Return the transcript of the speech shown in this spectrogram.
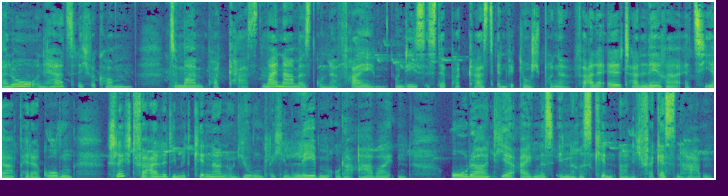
Hallo und herzlich willkommen zu meinem Podcast. Mein Name ist Gunda Frei und dies ist der Podcast Entwicklungssprünge für alle Eltern, Lehrer, Erzieher, Pädagogen, schlicht für alle, die mit Kindern und Jugendlichen leben oder arbeiten oder die ihr eigenes inneres Kind noch nicht vergessen haben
